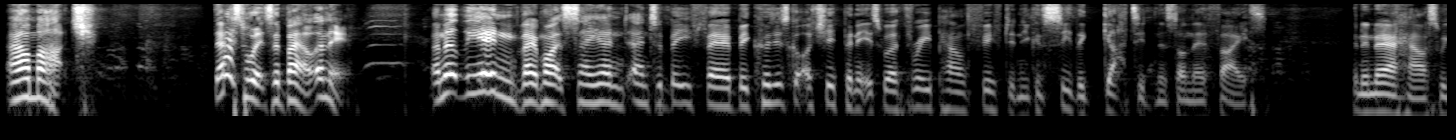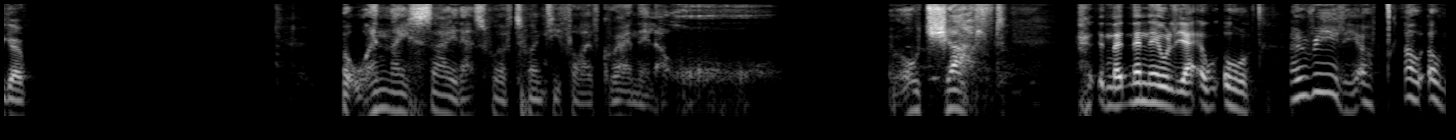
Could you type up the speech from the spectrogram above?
how much? That's what it's about, isn't it? And at the end, they might say, and, and to be fair, because it's got a chip in it, it's worth £3.50. And you can see the guttedness on their face. And in our house, we go, but when they say that's worth 25 grand, they're like, oh, they're all chuffed. And then they all, yeah, oh, oh, oh, really? Oh, oh, oh,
